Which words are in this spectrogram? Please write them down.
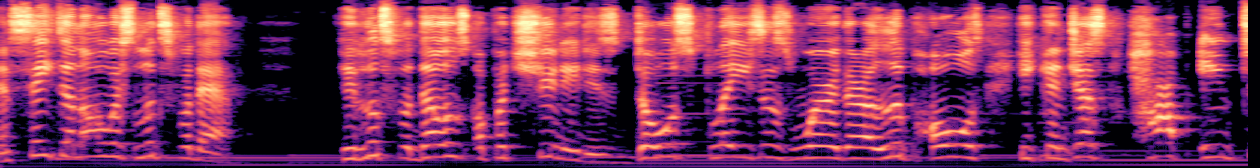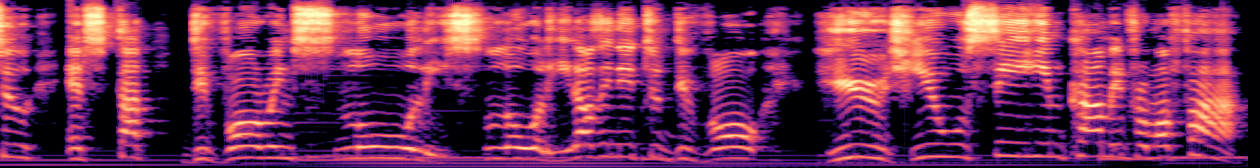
And Satan always looks for that. He looks for those opportunities, those places where there are loopholes he can just hop into and start devouring slowly, slowly. He doesn't need to devour huge. You will see him coming from afar.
